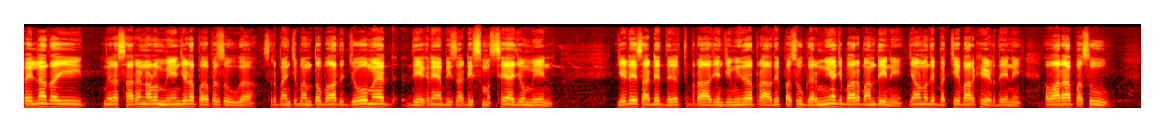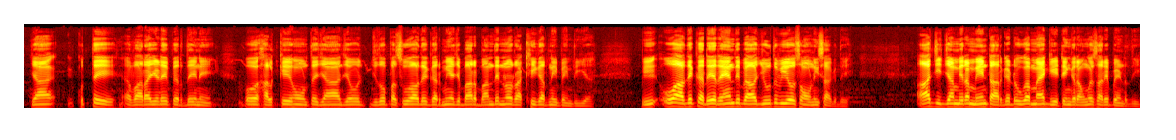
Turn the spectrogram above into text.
ਪਹਿਲਾਂ ਤਾਂ ਜੀ ਮੇਰਾ ਸਾਰਿਆਂ ਨਾਲੋਂ ਮੇਨ ਜਿਹੜਾ ਪਰਪਸ ਹੋਊਗਾ, ਸਰਪੰਚ ਬਣ ਤੋਂ ਬਾਅਦ ਜੋ ਮੈਂ ਦੇਖ ਰਿਹਾ ਵੀ ਸਾਡੀ ਸਮੱਸਿਆ ਹੈ ਜੋ ਮੇਨ ਜਿਹੜੇ ਸਾਡੇ ਦਲਿਤ ਭਰਾ ਜਾਂ ਜ਼ਿਮੀਂਦਾਰ ਭਰਾ ਦੇ ਪਸ਼ੂ ਗਰਮੀਆਂ 'ਚ ਬਾਹਰ ਬੰਨ੍ਹਦੇ ਨੇ ਜਾਂ ਉਹਨਾਂ ਦੇ ਬੱਚੇ ਬਾਹਰ ਖੇਡਦੇ ਨੇ, ਅਵਾਰਾ ਪਸ਼ੂ ਜਾਂ ਕੁੱਤੇ ਅਵਾਰਾ ਜਿਹੜੇ ਫਿਰਦੇ ਨੇ, ਉਹ ਹਲਕੇ ਹੋਣ ਤੇ ਜਾਂ ਜੋ ਜਦੋਂ ਪਸ਼ੂ ਆਪਦੇ ਗਰਮੀਆਂ 'ਚ ਬਾਹਰ ਬੰਨ੍ਹਦੇ ਨੇ, ਉਹਨਾਂ ਰਾਖੀ ਕਰਨੀ ਪੈਂਦੀ ਆ। ਵੀ ਉਹ ਆਪਦੇ ਘਰੇ ਰਹਿਣ ਦੇ ਬਾਵਜੂਦ ਵੀ ਉਹ ਸੌ ਨਹੀਂ ਸਕਦੇ। ਆਹ ਚੀਜ਼ਾਂ ਮੇਰਾ ਮੇਨ ਟਾਰਗੇਟ ਹੋਊਗਾ, ਮੈਂ ਗੇਟਿੰਗ ਕਰਾਉਂਗਾ ਸਾਰੇ ਪਿੰਡ ਦੀ।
